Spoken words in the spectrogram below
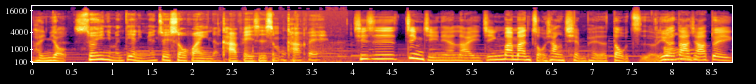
朋友。所以你们店里面最受欢迎的咖啡是什么咖啡？其实近几年来已经慢慢走向浅培的豆子了，因为大家对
